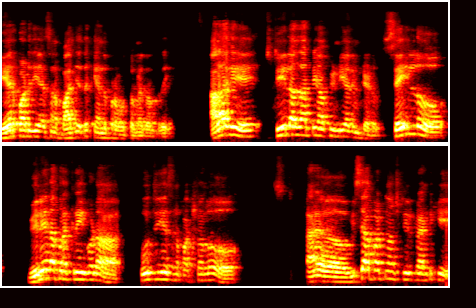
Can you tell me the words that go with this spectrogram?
ఏర్పాటు చేయాల్సిన బాధ్యత కేంద్ర ప్రభుత్వం మీద ఉంటుంది అలాగే steel authority of India limited సెయిల్లో విలీన ప్రక్రియ కూడా పూర్తి చేసిన పక్షంలో విశాఖపట్నం స్టీల్ ప్లాంట్కి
